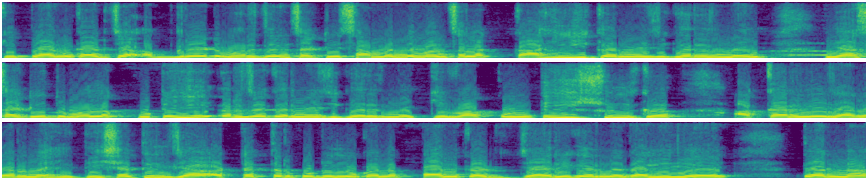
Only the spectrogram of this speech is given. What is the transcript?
की पॅन कार्डच्या अपग्रेड व्हर्जनसाठी सामान्य माणसाला काहीही करण्याची गरज नाही. यासाठी तुम्हाला कुठेही अर्ज करण्याची गरज नाही किंवा कोणतेही शुल्क आकारले जाणार नाही. देशातील ज्या अठ्याहत्तर कोटी लोकांना पॅन कार्ड जारी करण्यात आलेले आहे त्यांना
